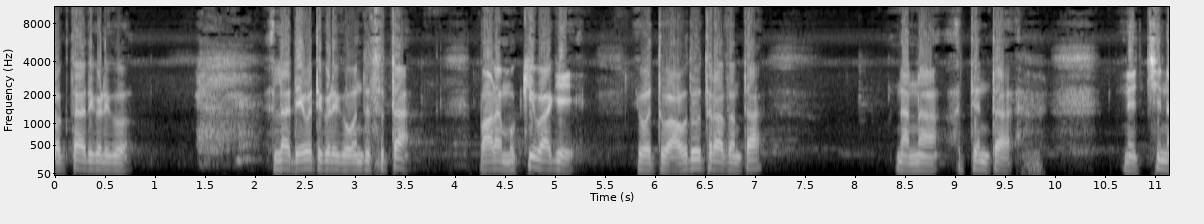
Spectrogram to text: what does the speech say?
ಭಕ್ತಾದಿಗಳಿಗೂ, ಎಲ್ಲ ದೇವತೆಗಳಿಗೂ ವಂದಿಸುತ್ತಾ ಭಾಳ ಮುಖ್ಯವಾಗಿ ಇವತ್ತು ಅವಧೂತರಾದಂಥ ನನ್ನ ಅತ್ಯಂತ ನೆಚ್ಚಿನ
